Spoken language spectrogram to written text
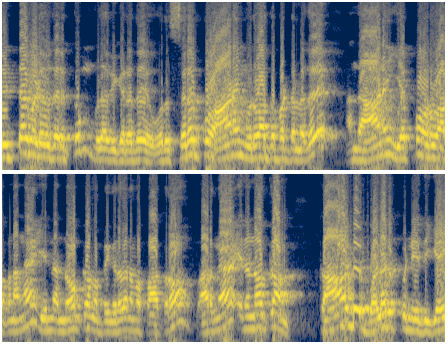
திட்டமிடுவதற்கும் உதவுகிறது. ஒரு சிறப்பு ஆணையம் உருவாக்கப்பட்டுள்ளது. அந்த ஆணை எப்போ உருவாக்குனாங்க? என்ன நோக்கம் அப்படிங்கறத நம்ம பாக்குறோம் பாருங்க என்ன நோக்கம்? காடு வளர்ப்பு நிதியை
